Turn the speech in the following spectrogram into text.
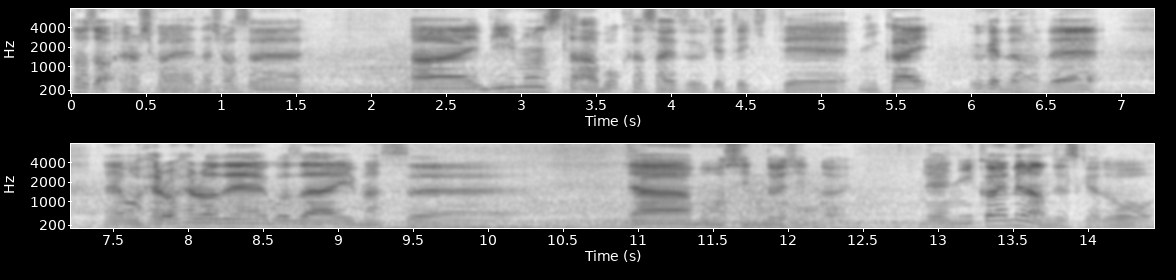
どうぞよろしくお願いいたします。はい、B モンスターボクササイズ受けてきて、2回受けたので、えー、もうヘロヘロでございます。いやーもうしんどいしんどい。で、2回目なんですけど、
